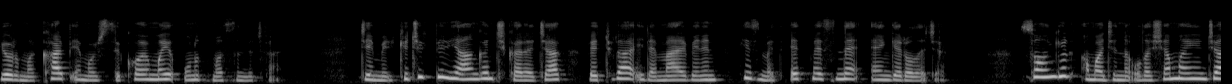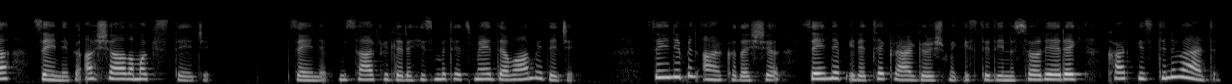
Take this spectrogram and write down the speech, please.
yoruma kalp emojisi koymayı unutmasın lütfen. Cemil küçük bir yangın çıkaracak ve Tülay ile Merve'nin hizmet etmesine engel olacak. Songül amacına ulaşamayınca Zeynep'i aşağılamak isteyecek. Zeynep misafirlere hizmet etmeye devam edecek. Zeynep'in arkadaşı Zeynep ile tekrar görüşmek istediğini söyleyerek kart vizitini verdi.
